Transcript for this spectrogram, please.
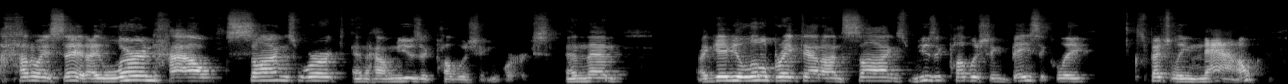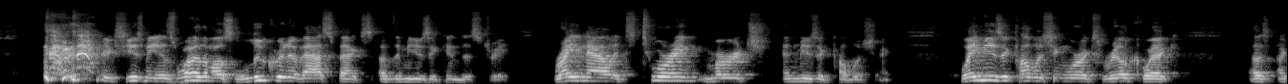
how do I say it? I learned how songs worked and how music publishing works. And then I gave you a little breakdown on songs. Music publishing, basically, especially now, excuse me, is one of the most lucrative aspects of the music industry. Right now, it's touring, merch, and music publishing. Way music publishing works real quick. A, a,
